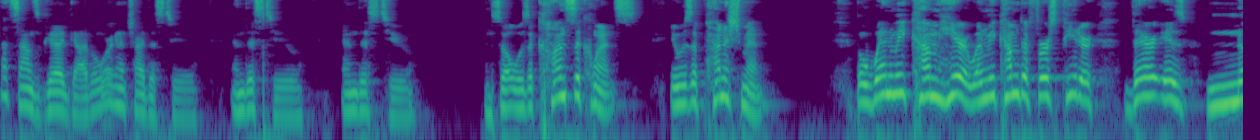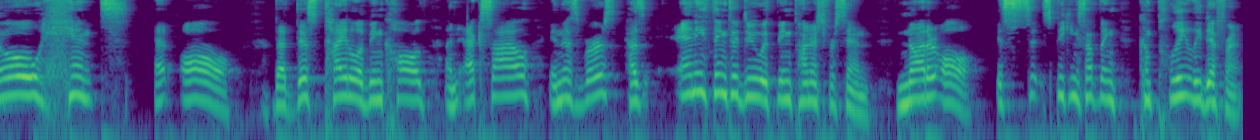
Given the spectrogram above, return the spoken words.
that sounds good, God, but we're going to try this too, and this too, and this too. And so it was a consequence, it was a punishment. But when we come here, when we come to 1 Peter, there is no hint at all that this title of being called an exile in this verse has anything to do with being punished for sin. Not at all is speaking something completely different.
